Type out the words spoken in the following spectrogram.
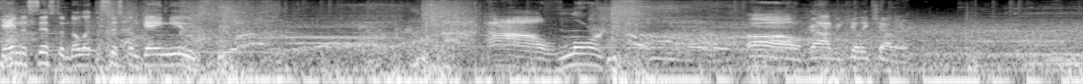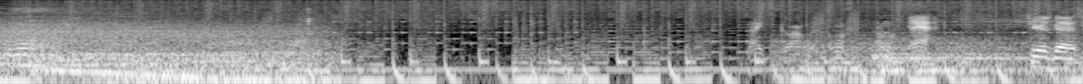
Game the system. Don't let the system game you. Oh, Lord. Oh, God, we kill each other. I want, I that. Cheers, guys.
